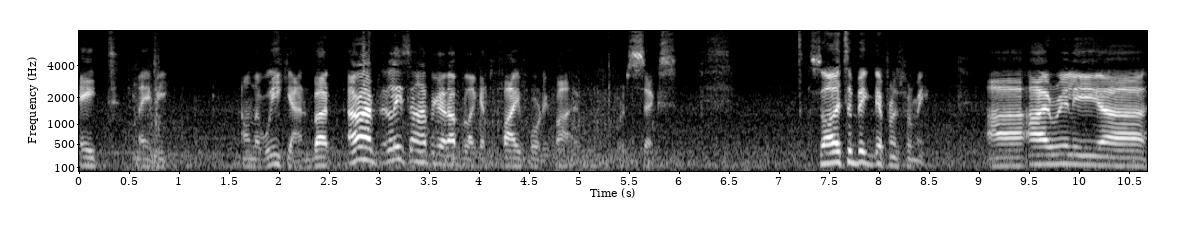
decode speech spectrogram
8 maybe on the weekend, but I at least I don't have to get up like at 5.45 or 6. So it's a big difference for me. Uh, I really, uh,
